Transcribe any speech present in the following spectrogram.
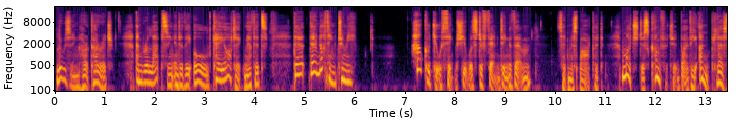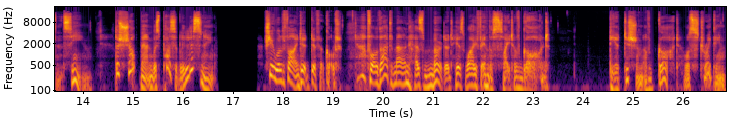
losing her courage and relapsing into the old chaotic methods. They're, they're nothing to me. How could you think she was defending them? said Miss Bartlett, much discomfited by the unpleasant scene. The shopman was possibly listening. She will find it difficult, for that man has murdered his wife in the sight of God. The addition of God was striking,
